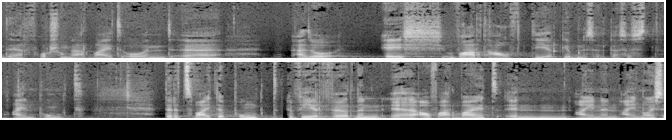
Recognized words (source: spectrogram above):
der Forschungsarbeit. Und äh, also ich warte auf die Ergebnisse. Das ist ein Punkt. Der zweite Punkt, wir werden äh, auf Arbeit in einen, ein neues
